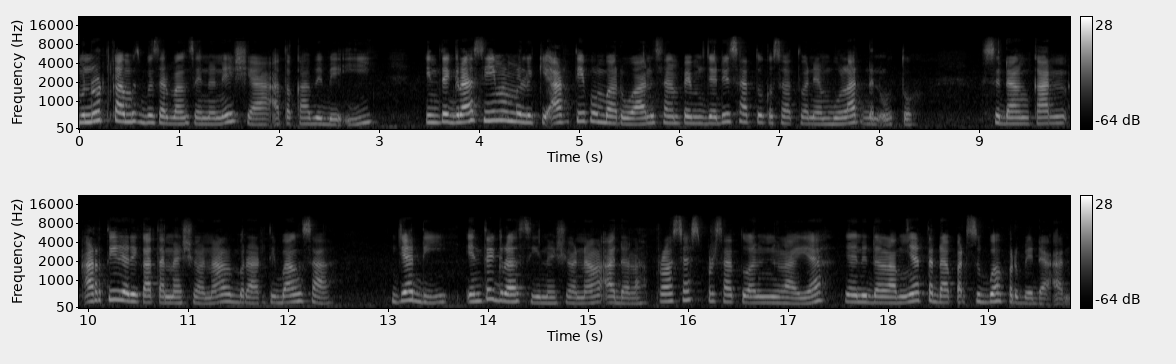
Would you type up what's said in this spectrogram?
Menurut Kamus Besar Bangsa Indonesia atau KBBI, integrasi memiliki arti pembaruan sampai menjadi satu kesatuan yang bulat dan utuh. Sedangkan arti dari kata nasional berarti bangsa. Jadi, integrasi nasional adalah proses persatuan wilayah yang di dalamnya terdapat sebuah perbedaan.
